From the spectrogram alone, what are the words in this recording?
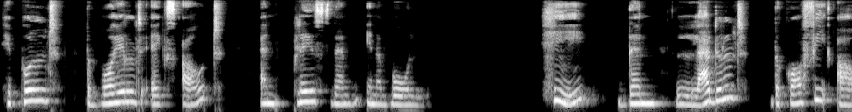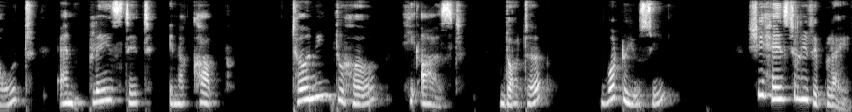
He pulled the boiled eggs out and placed them in a bowl. He then ladled the coffee out and placed it in a cup. Turning to her, he asked, Daughter, what do you see? She hastily replied,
